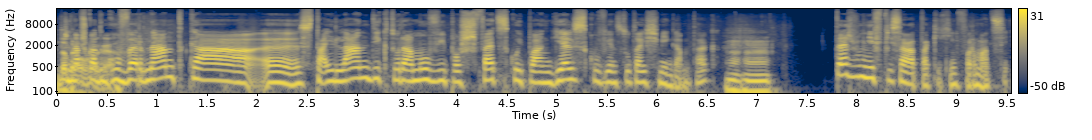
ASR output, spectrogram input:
Dobra na przykład uwaga. guwernantka e, z Tajlandii, która mówi po szwedzku i po angielsku, więc tutaj śmigam, tak? Mhm. Też bym nie wpisała takich informacji.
